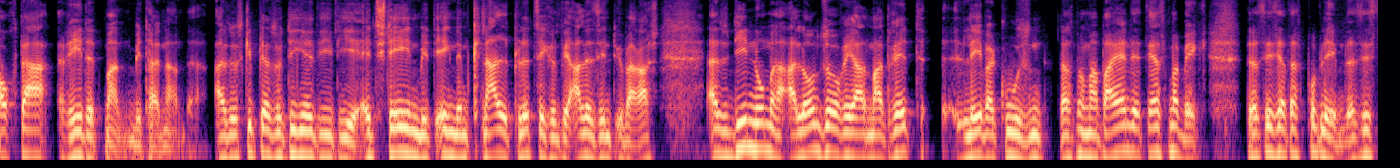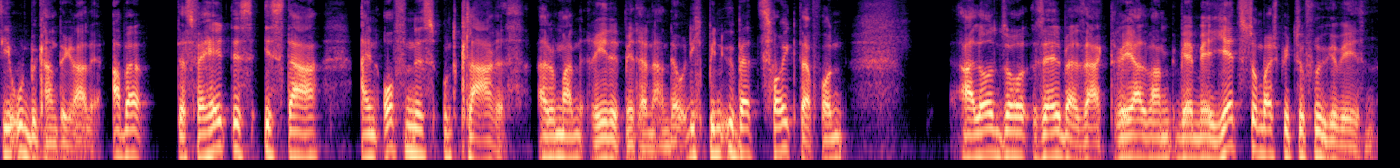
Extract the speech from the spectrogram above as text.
auch da redet man miteinander. Also es gibt ja so Dinge, die, die entstehen mit irgendeinem Knall plötzlich und wir alle sind überrascht. Also die Nummer Alonso, Real Madrid, Leverkusen, lassen wir mal Bayern jetzt erstmal weg. Das ist ja das Problem. Das ist die Unbekannte gerade. Aber das Verhältnis ist da ein offenes und klares. Also man redet miteinander. Und ich bin überzeugt davon, Alonso selber sagt, Real wäre mir jetzt zum Beispiel zu früh gewesen.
